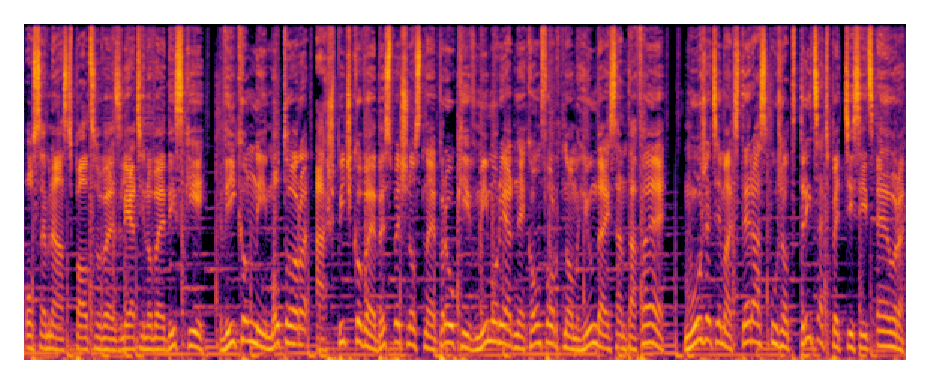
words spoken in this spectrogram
18-palcové zliatinové disky, výkonný motor a špičkové bezpečnostné prvky v mimoriadne komfortnom Hyundai Santa Fe môžete mať teraz už od 35 tisíc eur.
